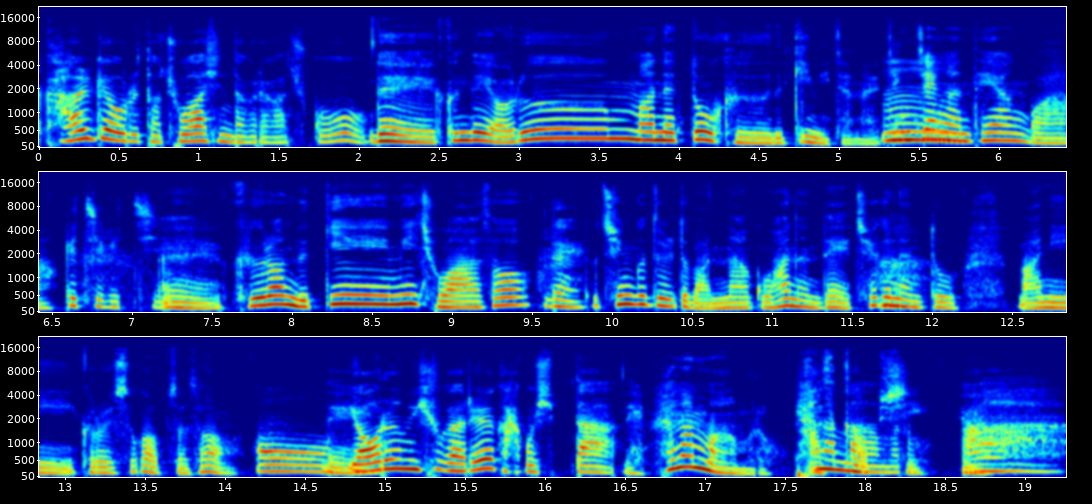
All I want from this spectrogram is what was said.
가을 겨울을 더 좋아하신다 그래가지고. 네, 근데 여름만의 또 그 느낌이 있잖아요. 쨍쨍한 음. 태양과. 그치, 그치. 네, 그런 느낌이 좋아서 네. 또 친구들도 만나고 하는데 최근엔 아. 또 많이 그럴 수가 없어서. 어, 네. 여름 휴가를 가고 싶다. 네, 편한 마음으로. 편한 마음으로. 없이. 네. 아,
